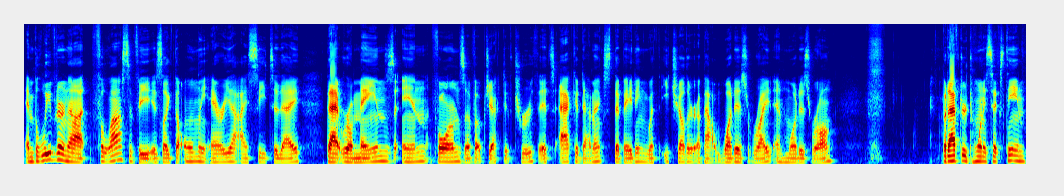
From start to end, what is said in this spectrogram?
And believe it or not, philosophy is like the only area I see today that remains in forms of objective truth. It's academics debating with each other about what is right and what is wrong. But after 2016,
